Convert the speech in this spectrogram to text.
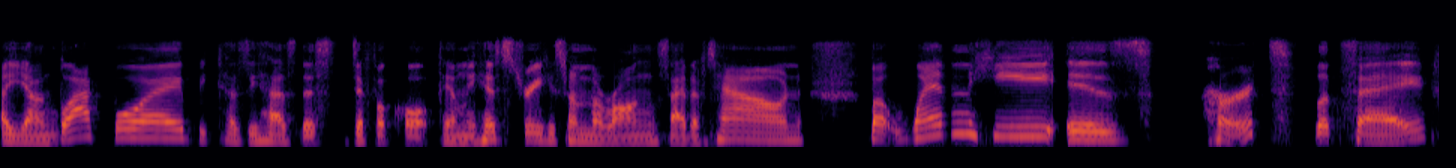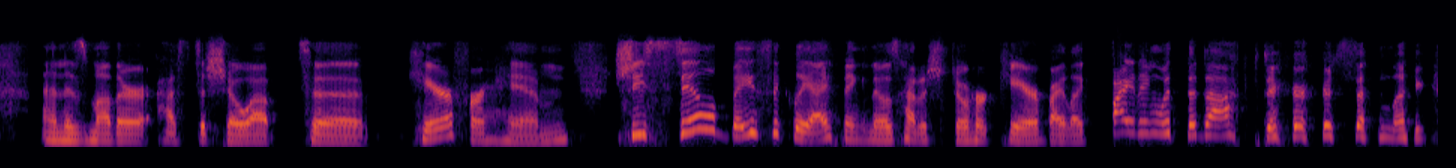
a young black boy because he has this difficult family history he's from the wrong side of town but when he is hurt let's say and his mother has to show up to care for him, she still basically, I think, knows how to show her care by like fighting with the doctors and like,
